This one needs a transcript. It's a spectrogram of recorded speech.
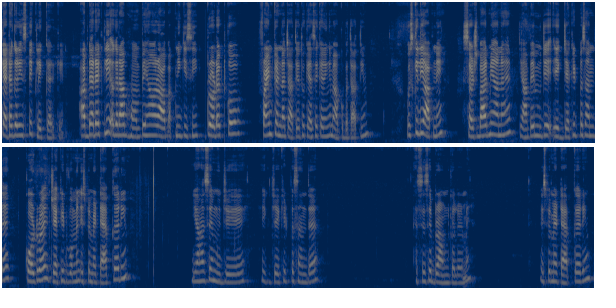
कैटेगरीज पे क्लिक करके। अब डायरेक्टली अगर आप होम पे हैं और आप अपनी किसी प्रोडक्ट को फाइंड करना चाहते हैं तो कैसे करेंगे मैं आपको बताती हूँ। उसके लिए आपने सर्च बार में आना है। यहाँ पे मुझे एक जैकेट पसंद है। कॉर्ड्रॉय जैकेट वुमेन, इस पर मैं टैप कर रही हूँ। यहाँ से मुझे एक जैकेट पसंद है, ऐसे से ब्राउन कलर में। इस पर मैं टैप कर रही हूँ।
